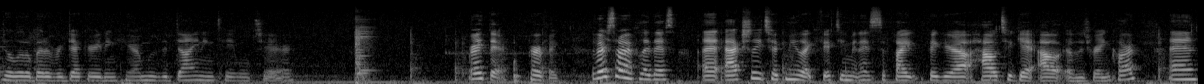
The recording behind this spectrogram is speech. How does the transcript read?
Do a little bit of redecorating here. I'll move the dining table chair. Right there. Perfect. The first time I played this, it actually took me like 15 minutes to fight, figure out how to get out of the train car. And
